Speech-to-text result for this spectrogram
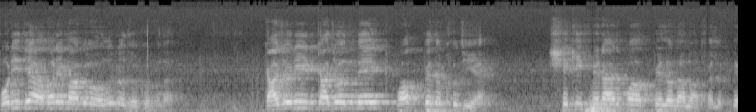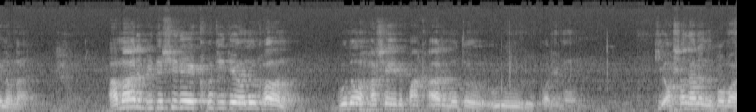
পড়িতে আমারে মাগো অনুরোধ করো না। কাজরির কাজল মেঘ পথ পেল খুঁজিয়া। সে কি ফেরার পথ পেল না মা ফেল- পেল না। আমার বিদেশিরে খুঁজিতে অনুক্ষণ বুনো হাঁসের পাখার মতো উড়ু উড়ু করে মন। কি অসাধারণ উপমা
